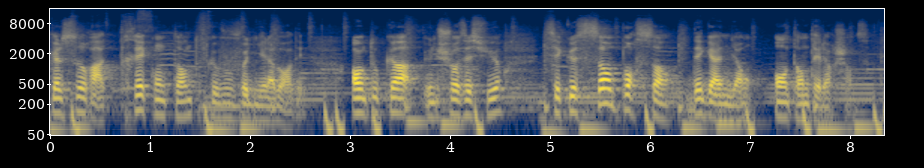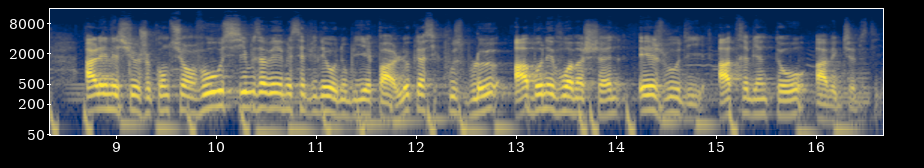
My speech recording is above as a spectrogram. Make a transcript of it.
qu'elle sera très contente que vous veniez l'aborder. En tout cas, une chose est sûre, c'est que 100% des gagnants ont tenté leur chance. Allez messieurs, je compte sur vous. Si vous avez aimé cette vidéo, n'oubliez pas le classique pouce bleu, abonnez-vous à ma chaîne et je vous dis à très bientôt avec James D.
